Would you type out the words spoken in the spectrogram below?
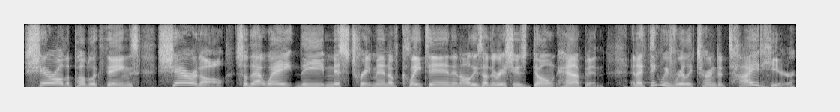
share all the public things, share it all. So that way the mistreatment of Clayton and all these other issues don't happen. And I think we've really turned a tide here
